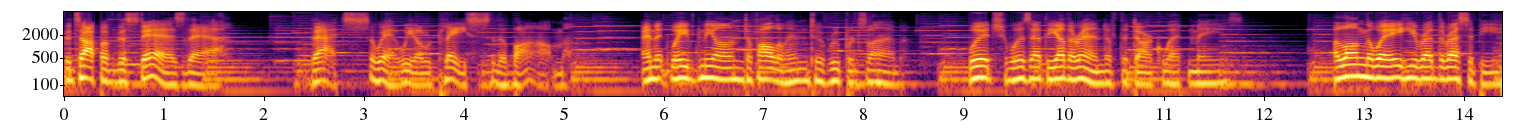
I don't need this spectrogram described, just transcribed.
The top of the stairs there. That's where we'll place the bomb. Emmett waved me on to follow him to Rupert's lab, which was at the other end of the dark, wet maze. Along the way, he read the recipe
